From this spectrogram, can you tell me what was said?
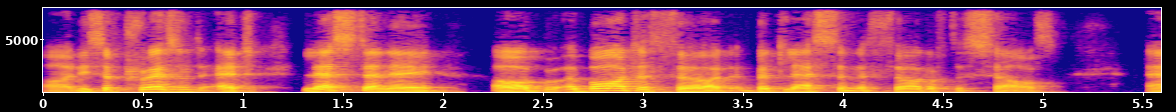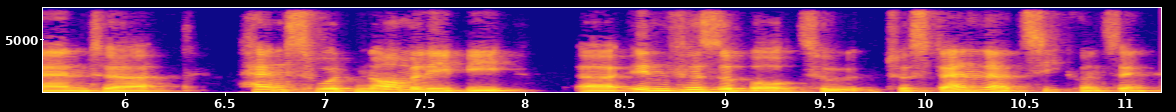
Uh, these are present at less than a, or about a third, a bit less than a third of the cells. And uh, hence would normally be uh, invisible to, to standard sequencing.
